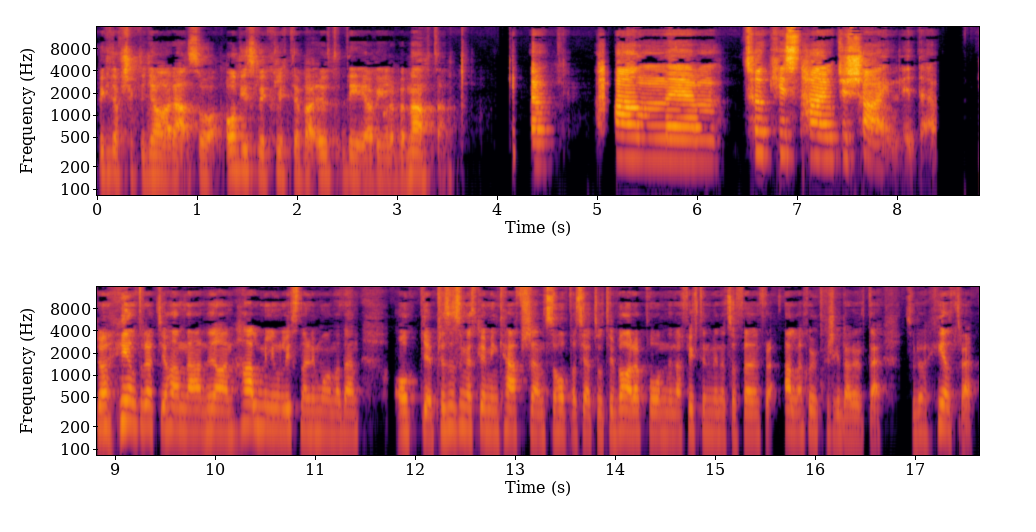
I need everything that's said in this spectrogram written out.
Vilket jag försökte göra så obviously klippte jag bara ut det jag ville bemöta. Han ehm, took his time to shine lite. Du har helt rätt Johanna, ni har en halv miljon lyssnare i månaden och eh, precis som jag skrev i min caption så hoppas jag att jag tog tillvara på mina 15 minutes of fame för alla sjuksköterskor där ute. Så du har helt rätt.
